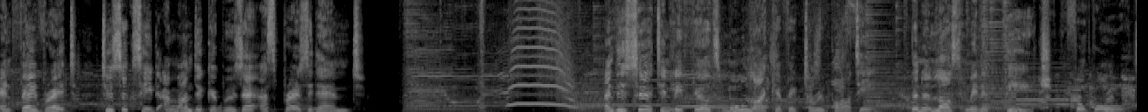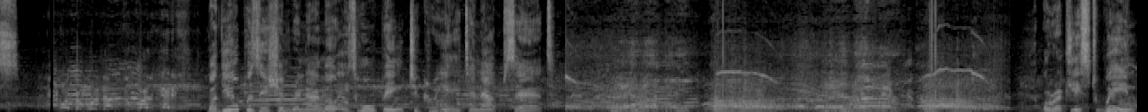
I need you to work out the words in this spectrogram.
and favorite to succeed Armando Guebuza as president. And this certainly feels more like a victory party than a last-minute pitch for votes. But the opposition Renamo is hoping to create an upset. Or at least win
